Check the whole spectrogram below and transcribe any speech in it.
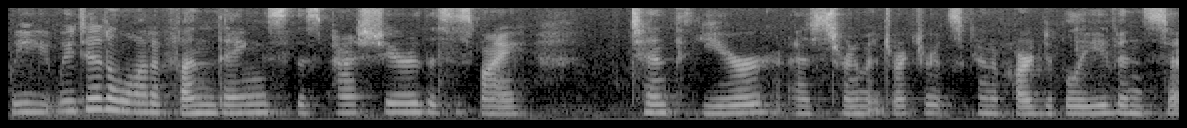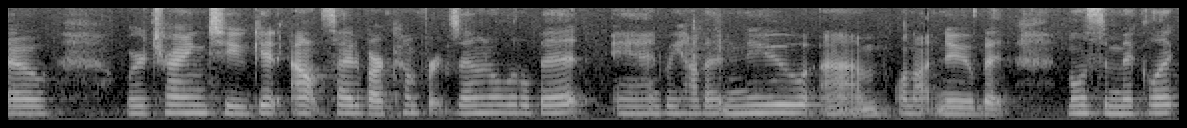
we, we did a lot of fun things this past year. This is my 10th year as tournament director. It's kind of hard to believe. And so we're trying to get outside of our comfort zone a little bit. And we have a new, um, well, not new, but Melissa Miklik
